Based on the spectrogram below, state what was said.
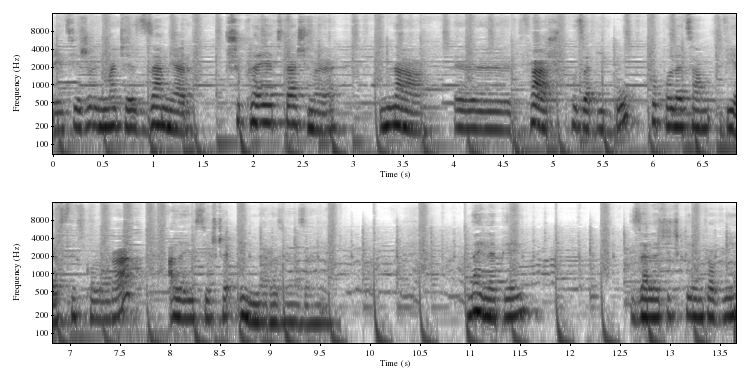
Więc jeżeli macie zamiar przyklejać taśmy na y, twarz po zabiegu, to polecam w jasnych kolorach, ale jest jeszcze inne rozwiązanie. Najlepiej zalecić klientowi,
